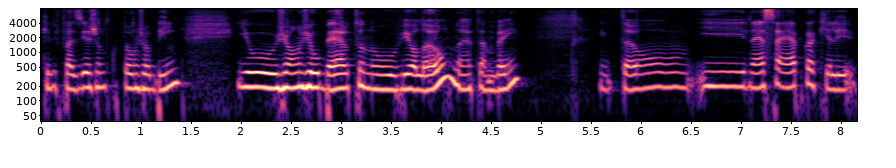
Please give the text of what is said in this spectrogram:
que ele fazia junto com o Tom Jobim e o João Gilberto no violão, né, também. Então, e nessa época que ele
